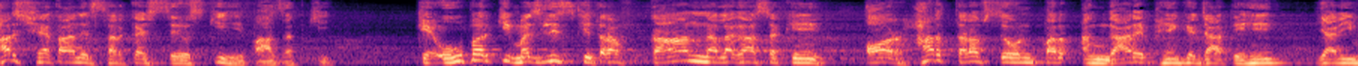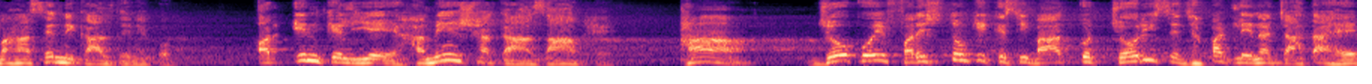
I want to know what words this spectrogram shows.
ہر شیطان سرکش سے اس کی حفاظت کی کہ اوپر کی مجلس کی طرف کان نہ لگا سکیں اور ہر طرف سے ان پر انگارے پھینکے جاتے ہیں یعنی وہاں سے نکال دینے کو۔ اور ان کے لیے ہمیشہ کا عذاب ہے۔ ہاں جو کوئی فرشتوں کی کسی بات کو چوری سے جھپٹ لینا چاہتا ہے،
